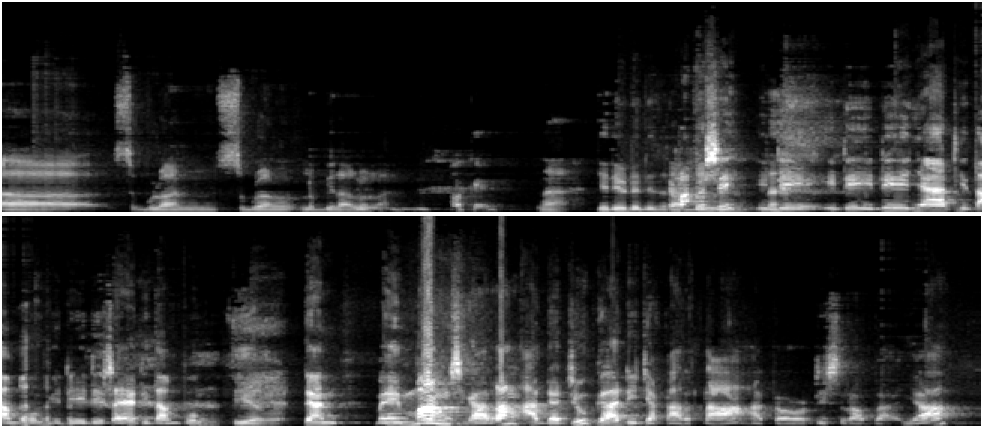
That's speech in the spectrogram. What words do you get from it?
eh, sebulan sebulan lebih lalu lah. Oke. Nah jadi udah Terima diterapin. kasih Nah, ide ide-idenya ditampung, ide-ide saya ditampung. iya pak. Dan memang sekarang ada juga di Jakarta atau di Surabaya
